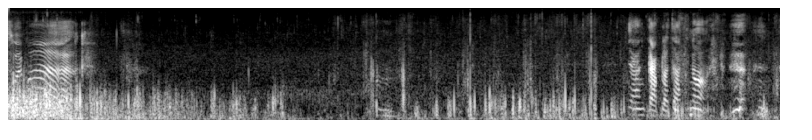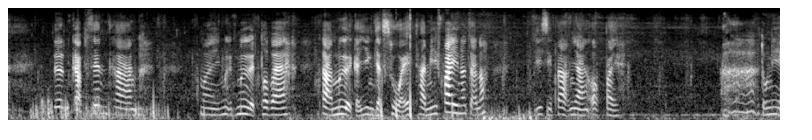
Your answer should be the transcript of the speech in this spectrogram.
สวยมากอืมยางกลับล้วจ้ะพี่น้อง เดินกลับเส้นทางไม่มืดมืดเพราะว่าถ้ามืดก็ยิ่งจะสวยถ้ามีไฟเนาะจ้ะเนาะยี่สิบปามยางออกไปตรงนี้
